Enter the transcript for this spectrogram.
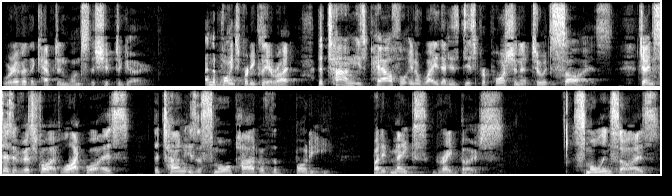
wherever the captain wants the ship to go. And the point's pretty clear, right? The tongue is powerful in a way that is disproportionate to its size. James says it, verse 5 Likewise, the tongue is a small part of the body, but it makes great boasts. Small in size,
